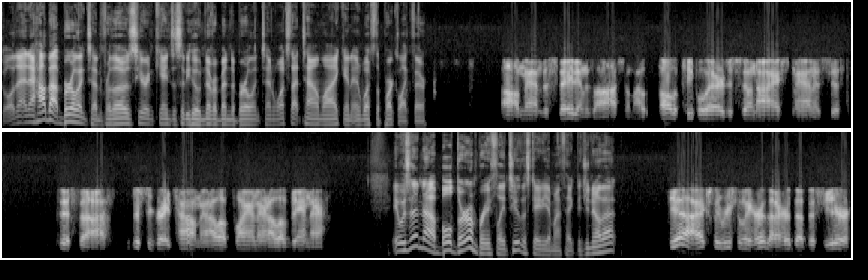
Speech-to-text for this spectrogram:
Cool. And how about Burlington? For those here in Kansas City who have never been to Burlington, what's that town like, and, and what's the park like there? Oh man, the stadium is awesome. I, all the people there are just so nice, man. It's just, just, uh, just a great town, man. I love playing there and I love being there. It was in uh, Bull Durham briefly too. The stadium, I think. Did you know that? Yeah, I actually recently heard that. I heard that this year.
